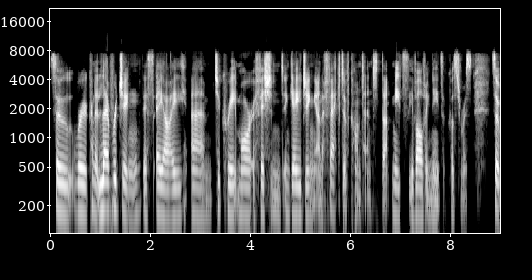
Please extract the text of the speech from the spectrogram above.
So we're kind of leveraging this AI um, to create more efficient, engaging, and effective content that meets the evolving needs of customers. So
